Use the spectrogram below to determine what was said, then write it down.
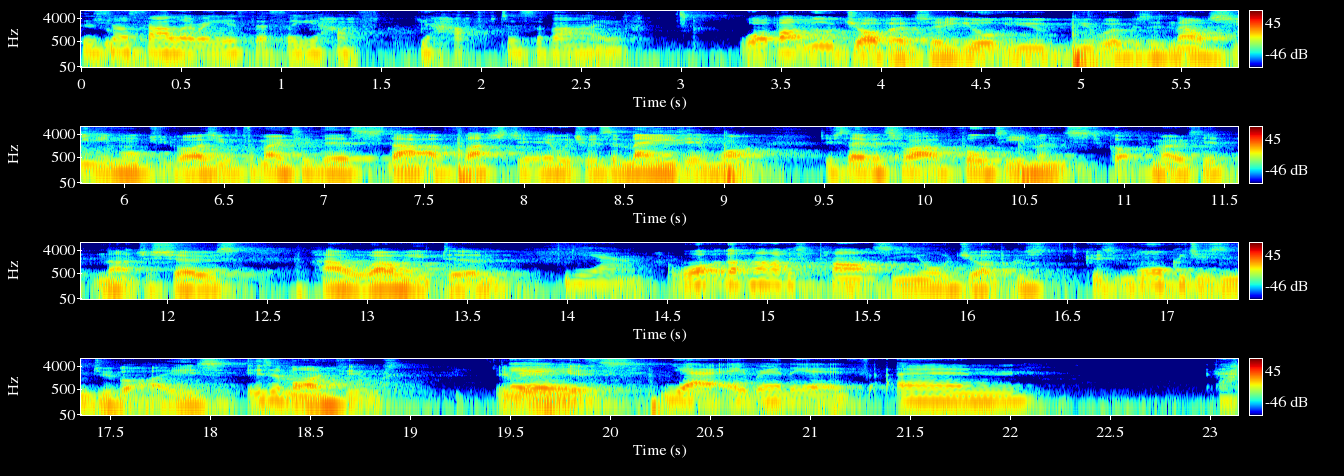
there's no salary, is there? So you have you have to survive. What about your job then? So you you you work as a now senior mortgage advisor. You were promoted the start of last year, which was amazing. What just over 12, 14 months you got promoted, and that just shows how well you've done. Yeah. What are the hardest parts in your job? Because because mortgages in Dubai is is a minefield. It really is. Yeah, it really is. Um, the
